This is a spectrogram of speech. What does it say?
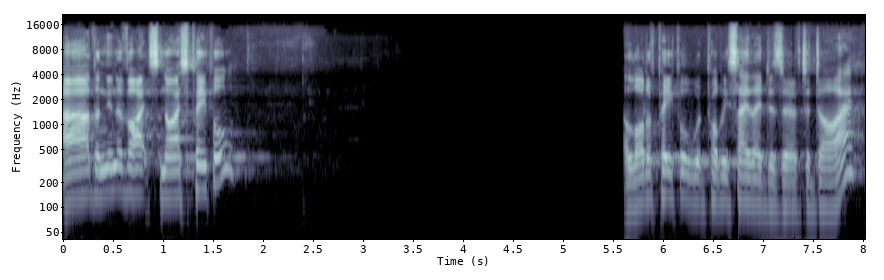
Are the Ninevites nice people? A lot of people would probably say they deserve to die.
